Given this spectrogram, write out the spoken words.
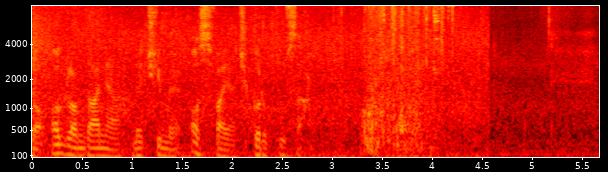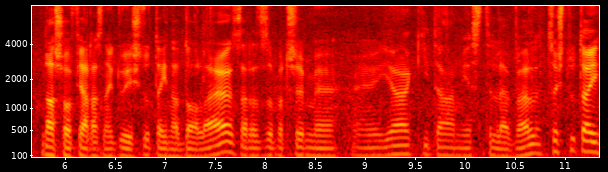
do oglądania. Lecimy oswajać korpusa. Nasza ofiara znajduje się tutaj na dole. Zaraz zobaczymy e, jaki tam jest level. Coś tutaj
